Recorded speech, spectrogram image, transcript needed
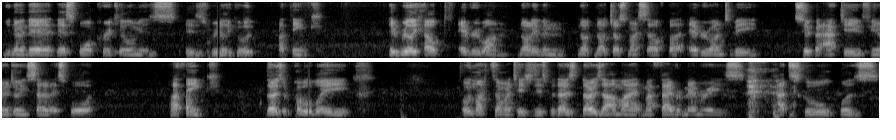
you know their their sport curriculum is is really good. I think it really helped everyone, not even not not just myself, but everyone to be super active. You know, doing Saturday sport. I think those are probably. I wouldn't like to tell my teachers this, but those those are my, my favorite memories at school was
